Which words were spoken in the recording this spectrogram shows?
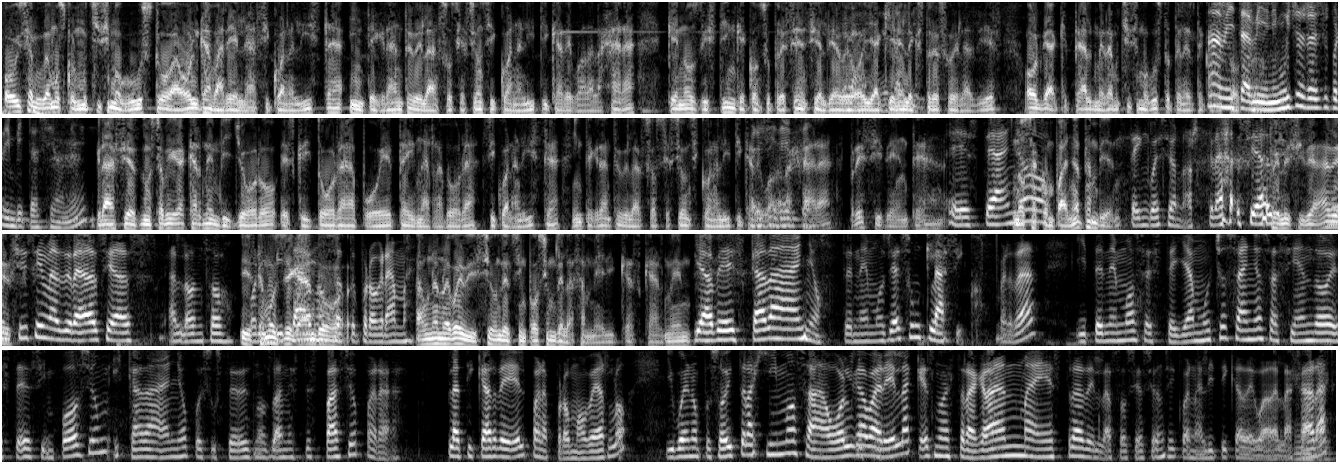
Hoy saludamos con muchísimo gusto a Olga Varela, psicoanalista, integrante de la Asociación Psicoanalítica de Guadalajara, que nos distingue con su presencia el día de hoy aquí en el Expreso de las 10. Olga, ¿qué tal? Me da muchísimo gusto tenerte con nosotros. A mí también, y muchas gracias por la invitación. ¿eh? Gracias. Nuestra amiga Carmen Villoro, escritora, poeta y narradora, psicoanalista, integrante de la Asociación Psicoanalítica de Guadalajara, presidenta. Este año. Nos acompaña también. Tengo ese honor. Gracias. Felicidades. Muchísimas gracias, Alonso. Y estamos llegando a tu programa. A una nueva edición del Simposium de las Américas, Carmen. Ya ves, cada año tenemos, ya es un clásico, ¿verdad? Y tenemos este ya muchos años haciendo este simposium y cada año pues ustedes nos dan este espacio para platicar de él, para promoverlo. Y bueno, pues hoy trajimos a Olga Varela, que es nuestra gran maestra de la Asociación Psicoanalítica de Guadalajara,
